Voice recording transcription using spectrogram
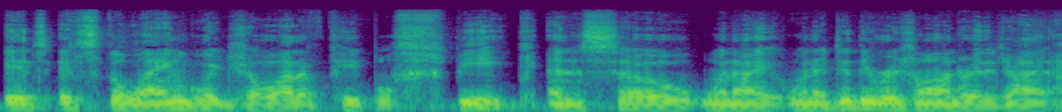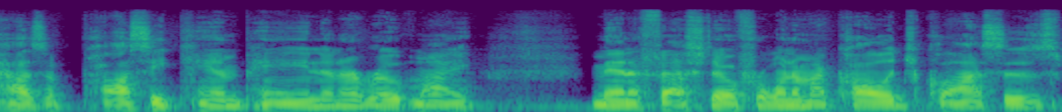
it's it's the language a lot of people speak. And so when i when i did the original andre the giant has a posse campaign and i wrote my manifesto for one of my college classes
